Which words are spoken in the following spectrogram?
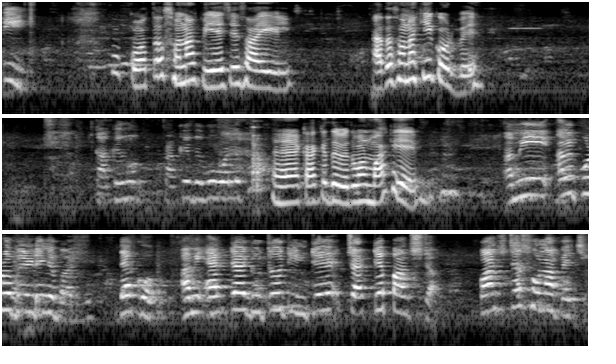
তিন কত সোনা পেয়েছে সাহিল? এত সোনা কি করবে? কাকে কাকে দেবো বলো হ্যাঁ কাকে দেবে? তোমার মাকে? আমি আমি পুরো বিল্ডিং এ বাড়বো দেখো আমি একটা দুটো তিনটে চারটে পাঁচটা। পাঁচটা সোনা পেয়েছি।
